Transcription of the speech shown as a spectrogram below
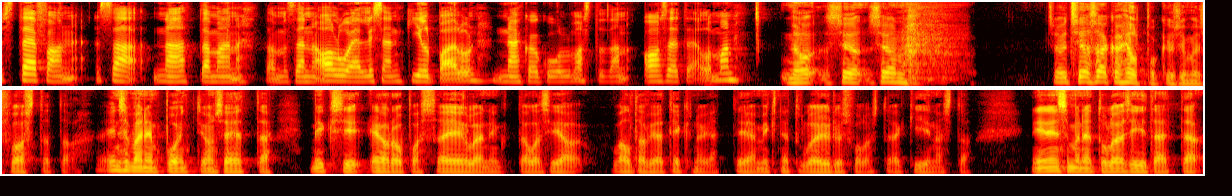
Stefan, sä näet tämän tämmöisen alueellisen kilpailun näkökulmasta tämän asetelman? No se, se on se on itse asiassa aika helppo kysymys vastata. Ensimmäinen pointti on se, että miksi Euroopassa ei ole niin tällaisia valtavia teknojättejä, miksi ne tulee Yhdysvalloista ja Kiinasta. Niin ensimmäinen tulee siitä, että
